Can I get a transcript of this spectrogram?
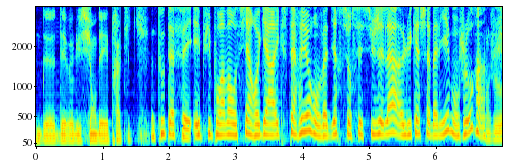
d'évolution des pratiques. Tout à fait. Et puis pour avoir aussi un regard extérieur, on va dire sur ces sujets-là, Lucas Chabalier, bonjour. Bonjour.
